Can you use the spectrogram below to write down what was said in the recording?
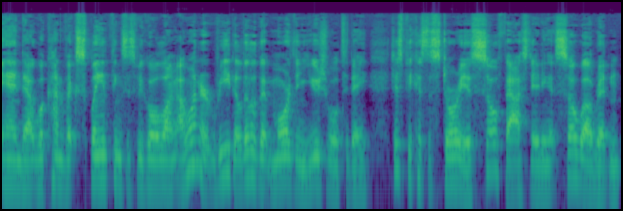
and uh, we'll kind of explain things as we go along. I want to read a little bit more than usual today, just because the story is so fascinating, it's so well written,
